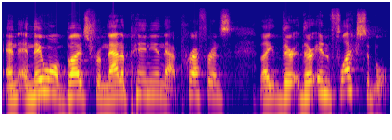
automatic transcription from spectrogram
and, and they won't budge from that opinion, that preference. Like they're, they're inflexible.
